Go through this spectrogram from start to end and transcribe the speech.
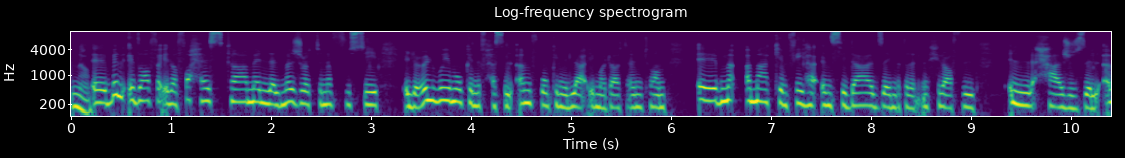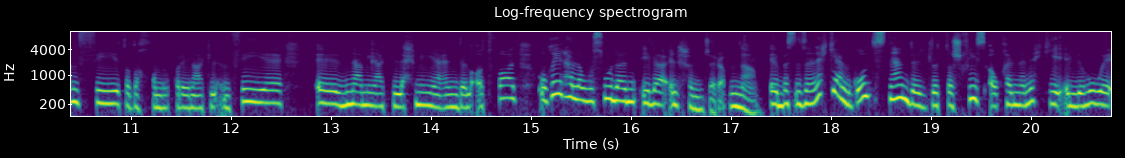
نعم. بالإضافة إلى فحص كامل للمجرى التنفسي العلوي ممكن نفحص الأنف ممكن نلاقي مرات عندهم أماكن فيها انسداد زي مثلا انحراف الحاجز الأنفي تضخم القرينات الأنفية الناميات اللحمية عند الأطفال وغيرها لوصولا إلى الحنجرة نعم. بس إذا نحكي عن ال gold standard للتشخيص أو خلينا نحكي اللي هو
